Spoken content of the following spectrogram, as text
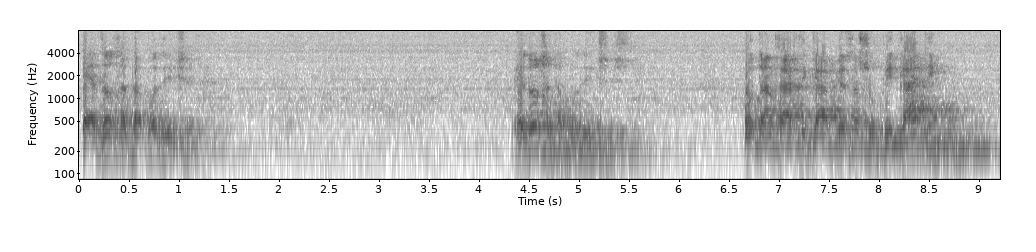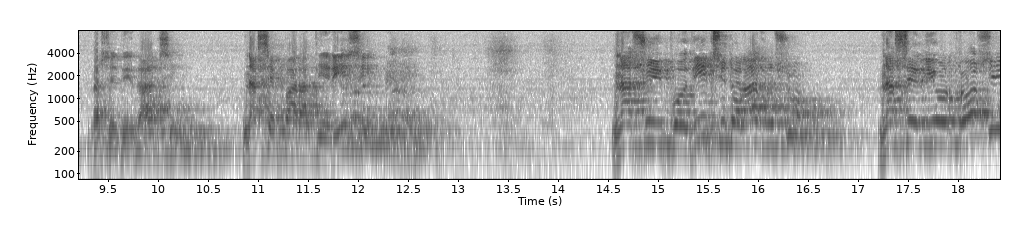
εδώ θα τα αποδείξετε. Εδώ θα τα αποδείξεις. Όταν θα έρθει κάποιος να σου πει κάτι να σε διδάξει να σε παρατηρήσει να σου υποδείξει το λάθος σου να σε διορθώσει.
